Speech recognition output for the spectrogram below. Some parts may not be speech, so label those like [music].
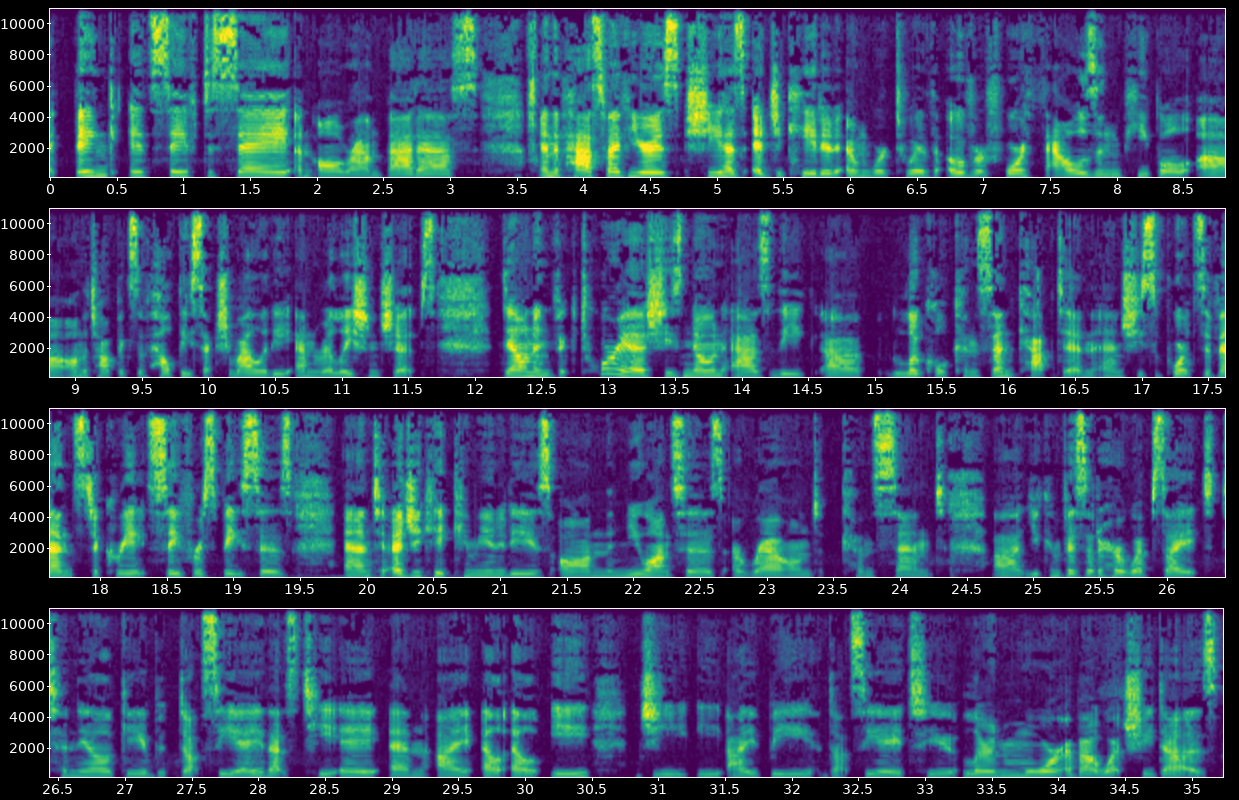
I think it's safe to say an all round badass. In the past five years, she has educated and worked with over 4,000 people uh, on the topics of healthy sexuality and relationships. Down in Victoria, she's known as the uh, local consent captain, and she supports events to create safer spaces and to educate communities on the nuances around consent. Uh, you can visit her website, tanillegeib.ca. That's T A N I L L E G E I B.ca to learn more about what she does.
